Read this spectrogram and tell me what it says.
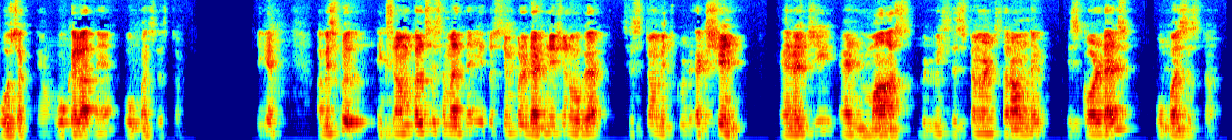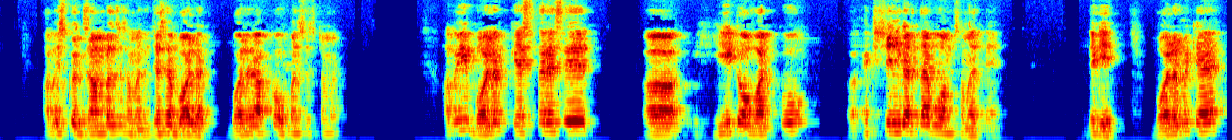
हो सकते हैं। वो कहलाते हैं ओपन सिस्टम ठीक है? अब इसको एग्ज़ाम्पल से समझते हैं। ये तो सिंपल डेफिनेशन हो गया। System which could exchange energy and mass between system and surrounding is called as open system अब इसको एग्ज़ाम्पल से समझते हैं जैसे बॉयलर बॉयलर आपका ओपन सिस्टम है। अब ये बॉयलर किस तरह से हीट और वर्क को एक्सचेंज करता है वो हम समझते हैं। देखिए बॉयलर में क्या है?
